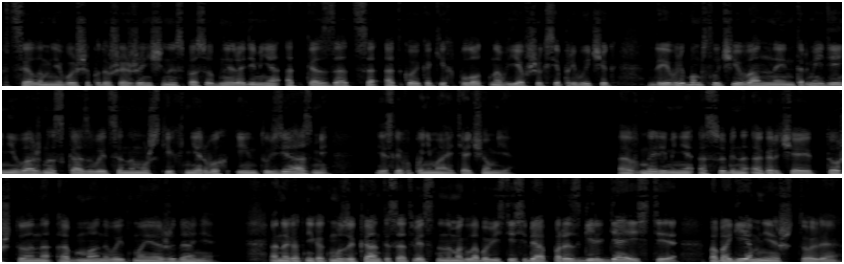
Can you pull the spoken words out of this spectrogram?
В целом, мне больше по душе женщины, способные ради меня отказаться от кое-каких плотно въевшихся привычек, да и в любом случае ванная интермедия неважно сказывается на мужских нервах и энтузиазме — если вы понимаете, о чем я. А в Мэри меня особенно огорчает то, что она обманывает мои ожидания. Она как-никак музыкант и, соответственно, могла бы вести себя по-разгильдяистее, по-богемнее, что ли.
